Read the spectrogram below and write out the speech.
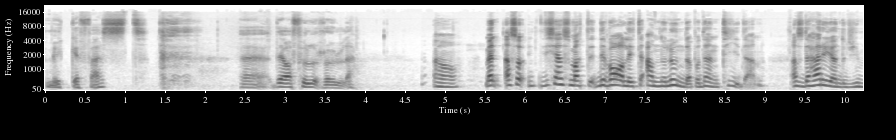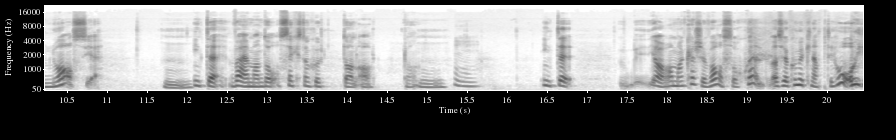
Mycket fest. Eh, det var full rulle. Ja. Men alltså det känns som att det var lite annorlunda på den tiden. Alltså det här är ju ändå gymnasie. Mm. Inte, vad är man då? 16, 17, 18? Mm. Mm. Inte ja, man kanske var så själv. Alltså jag kommer knappt ihåg.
